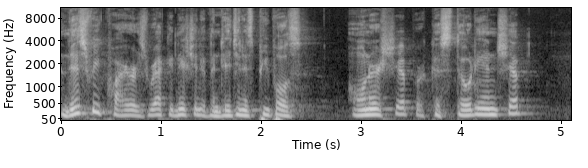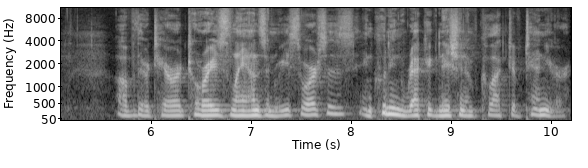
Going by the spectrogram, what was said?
And this requires recognition of Indigenous peoples' ownership or custodianship of their territories, lands, and resources, including recognition of collective tenure.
